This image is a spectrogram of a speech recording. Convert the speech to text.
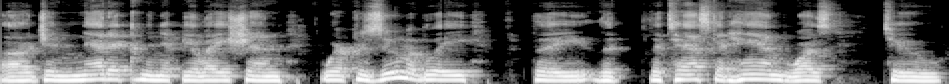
uh, genetic manipulation, where presumably the, the the task at hand was to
